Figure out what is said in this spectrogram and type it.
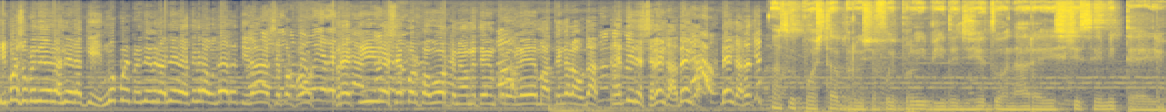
Y por eso prende velas negras aquí. No puede prender velas negras, tenga la bondad de retirarse, No, no, por favor. Retírese, por favor, que me va a meter en No. problemas. Tenga la bondad. No, no, Retírese, venga, venga, No. venga. A suposta bruxa foi proibida de retornar a este cemitério.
